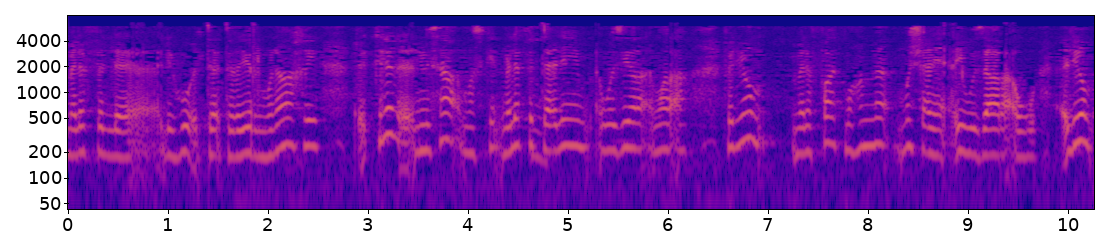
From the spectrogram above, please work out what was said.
ملف اللي هو التغيير المناخي كل النساء ماسكين ملف التعليم وزيره المرأة. فاليوم ملفات مهمة مش يعني أي وزارة أو اليوم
